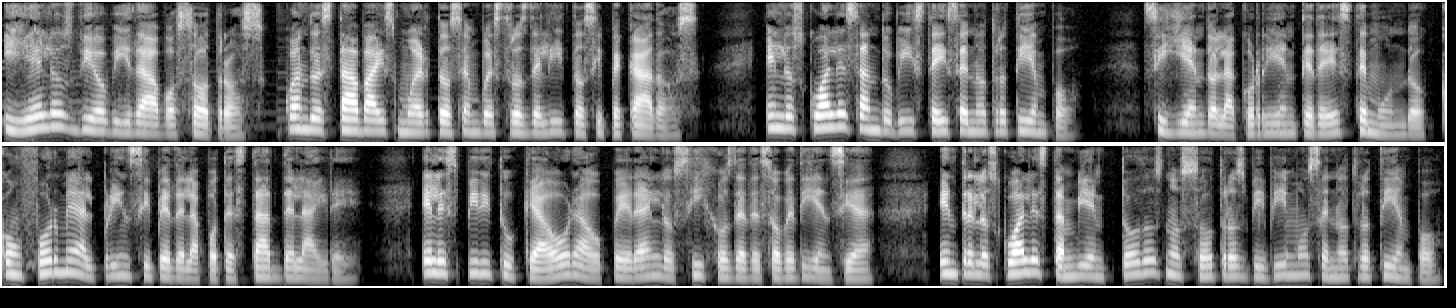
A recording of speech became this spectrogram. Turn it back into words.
Y Él os dio vida a vosotros, cuando estabais muertos en vuestros delitos y pecados, en los cuales anduvisteis en otro tiempo, siguiendo la corriente de este mundo, conforme al príncipe de la potestad del aire, el espíritu que ahora opera en los hijos de desobediencia, entre los cuales también todos nosotros vivimos en otro tiempo,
